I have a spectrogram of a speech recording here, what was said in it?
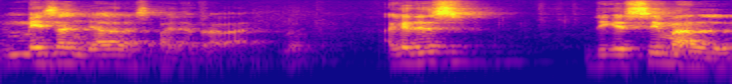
més enllà de l'espai de treball. No? Aquest és, diguéssim, el,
